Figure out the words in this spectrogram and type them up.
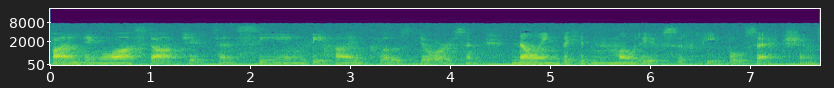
finding lost objects and seeing behind closed doors and knowing the hidden motives of people's actions,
